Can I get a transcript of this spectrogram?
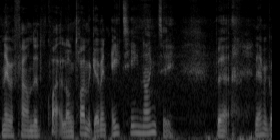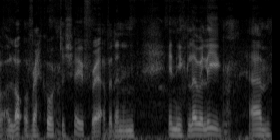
And they were founded quite a long time ago in 1890. But they haven't got a lot of record to show for it other than in, in the lower league. Um,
